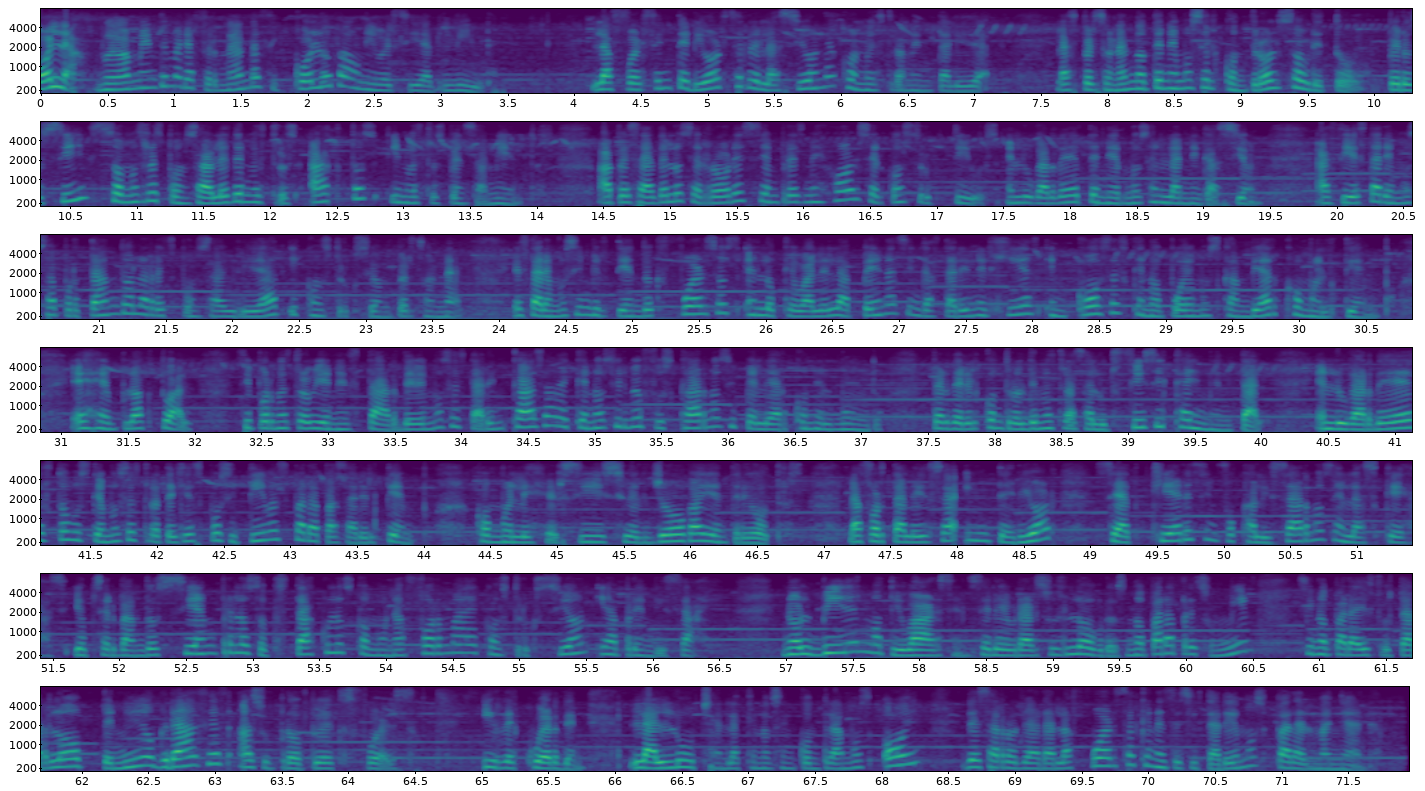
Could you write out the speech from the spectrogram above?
Hola, nuevamente María Fernanda, psicóloga Universidad Libre. La fuerza interior se relaciona con nuestra mentalidad. Las personas no tenemos el control sobre todo, pero sí somos responsables de nuestros actos y nuestros pensamientos. A pesar de los errores, siempre es mejor ser constructivos en lugar de detenernos en la negación. Así estaremos aportando la responsabilidad y construcción personal. Estaremos invirtiendo esfuerzos en lo que vale la pena sin gastar energías en cosas que no podemos cambiar como el tiempo. Ejemplo actual, si por nuestro bienestar debemos estar en casa, ¿de qué nos sirve ofuscarnos y pelear con el mundo? Perder el control de nuestra salud física y mental. En lugar de esto, busquemos estrategias positivas para pasar el tiempo como el ejercicio, el yoga y entre otros. La fortaleza interior se adquiere sin focalizarnos en las quejas y observando siempre los obstáculos como una forma de construcción y aprendizaje. No olviden motivarse, celebrar sus logros, no para presumir, sino para disfrutar lo obtenido gracias a su propio esfuerzo. Y recuerden, la lucha en la que nos encontramos hoy desarrollará la fuerza que necesitaremos para el mañana.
